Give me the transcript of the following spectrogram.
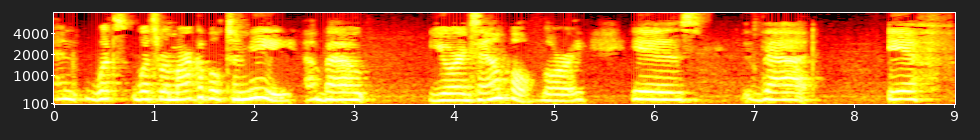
And what's, what's remarkable to me about your example, Laury, is that if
